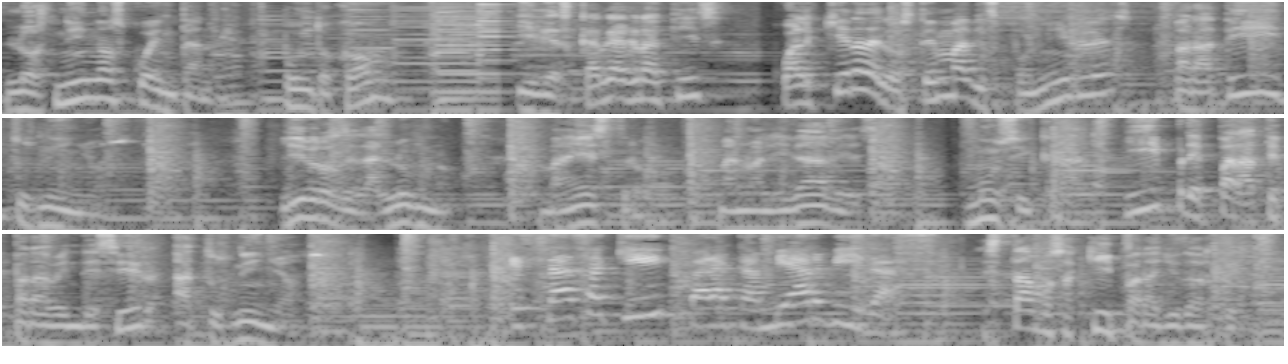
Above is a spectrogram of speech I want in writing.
losninoscuentan.com y descarga gratis cualquiera de los temas disponibles para ti y tus niños. Libros del alumno, maestro, manualidades, música y prepárate para bendecir a tus niños. Estás aquí para cambiar vidas. Estamos aquí para ayudarte.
